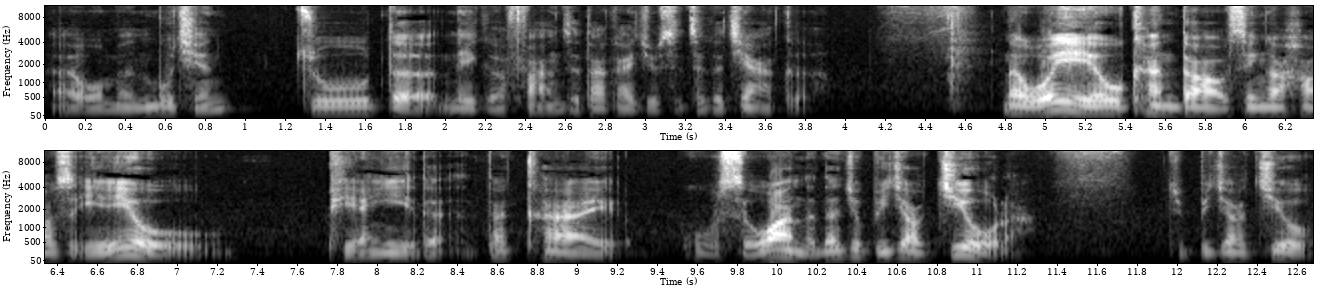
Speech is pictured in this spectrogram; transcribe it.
呃，我们目前租的那个房子大概就是这个价格。那我也有看到 single house 也有便宜的，大概五十万的，那就比较旧了，就比较旧。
